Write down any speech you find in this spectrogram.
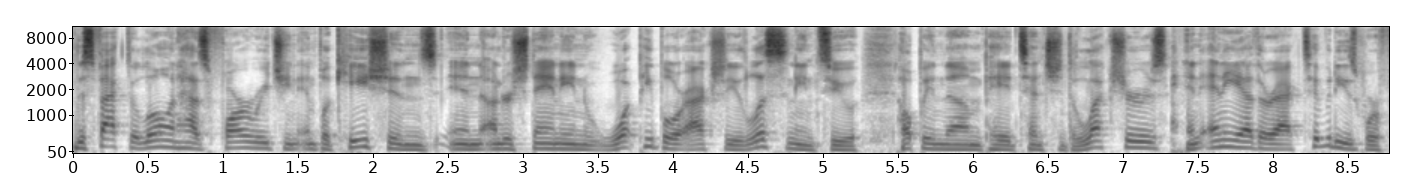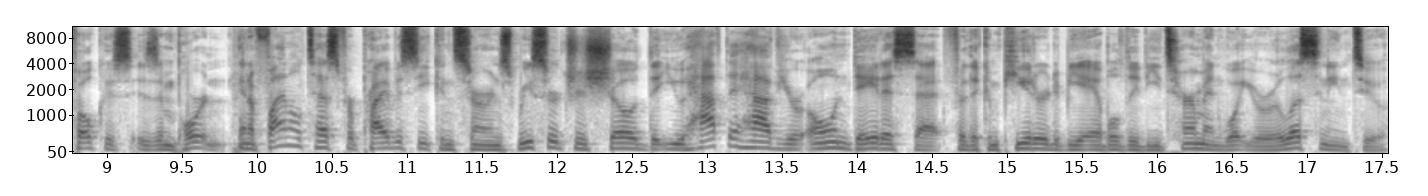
This fact alone has far reaching implications in understanding what people are actually listening to, helping them pay attention to lectures and any other activities where focus is important. In a final test for privacy concerns, researchers showed that you have to have have your own data set for the computer to be able to determine what you were listening to.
